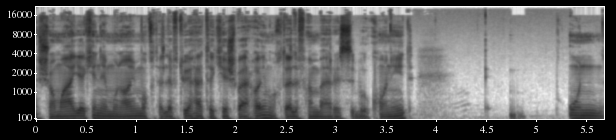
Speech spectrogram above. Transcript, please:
شما اگر که نمونه های مختلف توی حتی کشورهای مختلف هم بررسی بکنید اون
